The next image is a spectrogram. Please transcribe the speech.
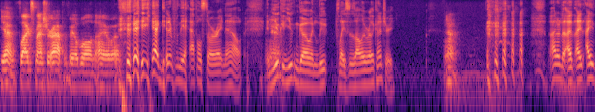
Yeah, Flag Smasher app available on iOS. yeah, get it from the Apple Store right now, and you can you can go and loot places all over the country. Yeah. I don't know. I I, I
